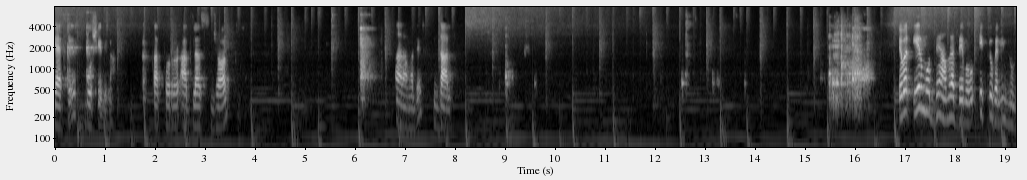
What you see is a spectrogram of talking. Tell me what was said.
গ্যাসে বসিয়ে দিলাম। তারপর আধ গ্লাস জল আর আমাদের ডাল এবার এর মধ্যে আমরা দেব একটুখানি নুন।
